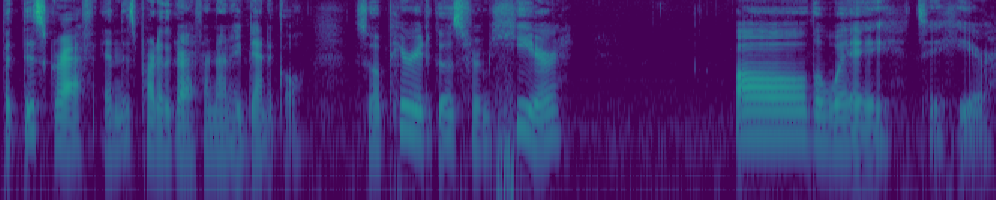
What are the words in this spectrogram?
but this graph and this part of the graph are not identical. So a period goes from here all the way to here.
